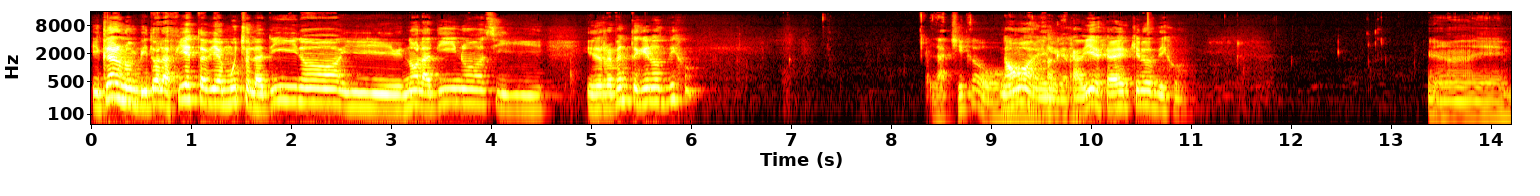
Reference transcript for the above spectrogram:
y claro, nos invitó a la fiesta, había muchos latinos y no latinos y, y de repente, ¿qué nos dijo? ¿La chica o No, el Javier? Javier, Javier, ¿qué nos dijo? Eh,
